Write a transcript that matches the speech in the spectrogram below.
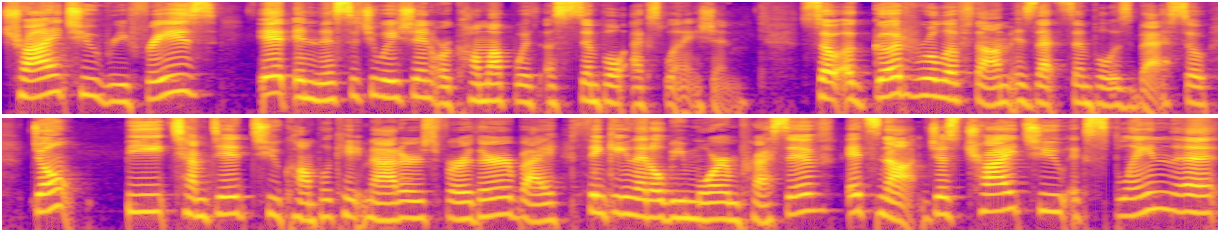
try to rephrase it in this situation or come up with a simple explanation. So, a good rule of thumb is that simple is best. So, don't be tempted to complicate matters further by thinking that it'll be more impressive. It's not. Just try to explain the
